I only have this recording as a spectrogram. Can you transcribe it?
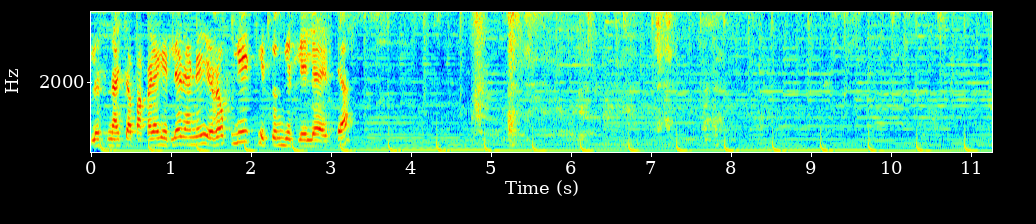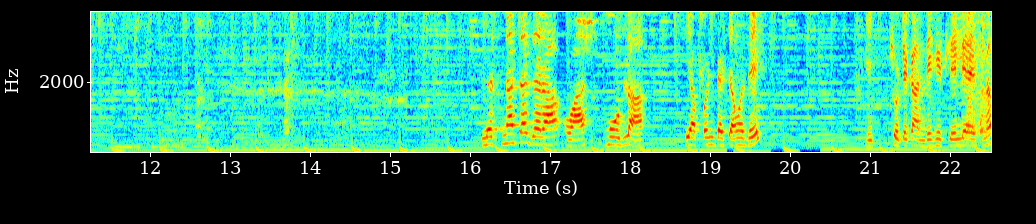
लसणाच्या पाकळ्या घेतल्या आणि रफली ठेचून घेतलेल्या आहेत त्या. लसणाचा जरा वास मोडला की आपण त्याच्यामध्ये एक छोटे कांदे घेतलेले आहेत ना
